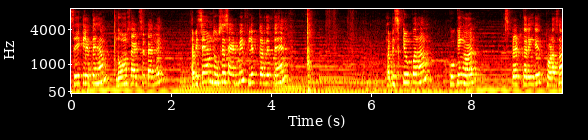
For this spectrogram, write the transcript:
सेक लेते हैं हम दोनों साइड से पहले। अब इसे हम दूसरे साइड भी फ्लिप कर देते हैं। अब इसके ऊपर हम कुकिंग ऑयल स्प्रेड करेंगे थोड़ा सा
